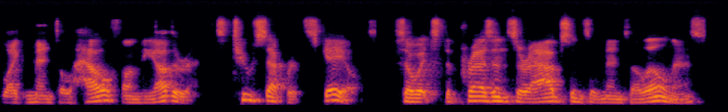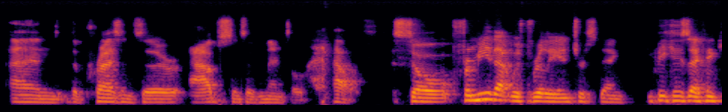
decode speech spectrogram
like mental health on the other end. It's two separate scales. So it's the presence or absence of mental illness and the presence or absence of mental health. So for me, that was really interesting because I think,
